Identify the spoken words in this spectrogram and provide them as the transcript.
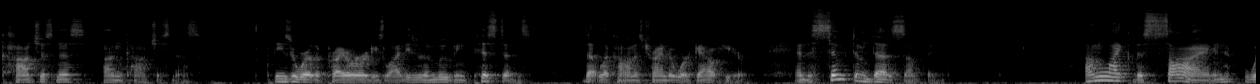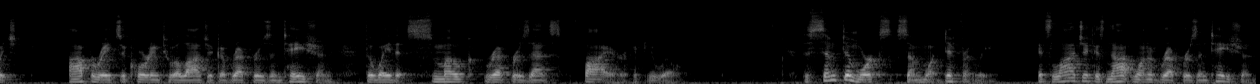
Consciousness, unconsciousness. These are where the priorities lie. These are the moving pistons that Lacan is trying to work out here. And the symptom does something. Unlike the sign, which operates according to a logic of representation, the way that smoke represents fire, if you will. The symptom works somewhat differently. Its logic is not one of representation,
